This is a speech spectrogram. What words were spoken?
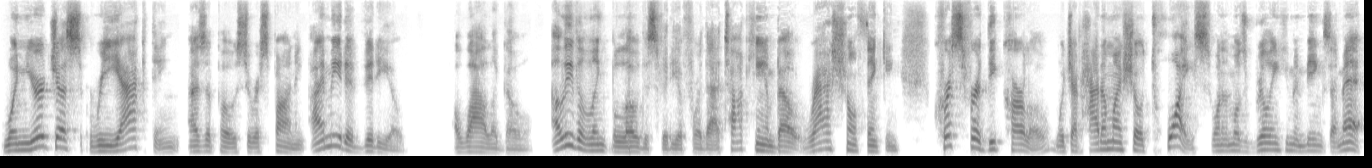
When you're just reacting as opposed to responding. I made a video a while ago. I'll leave a link below this video for that, talking about rational thinking. Christopher DiCarlo, which I've had on my show twice, one of the most brilliant human beings I met,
